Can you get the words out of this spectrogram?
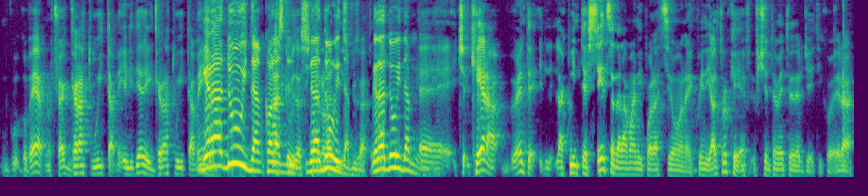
governo, cioè gratuitamente, l'idea del gratuitamente. Gratuita, con ah, la scusa, sì. Eh, cioè, che era veramente la quintessenza della manipolazione, quindi altro che efficientamento energetico, era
